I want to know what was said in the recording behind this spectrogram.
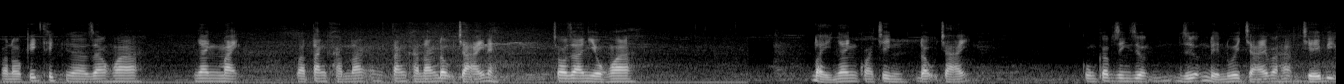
và nó kích thích uh, ra hoa nhanh mạnh và tăng khả năng tăng khả năng đậu trái này cho ra nhiều hoa. Đẩy nhanh quá trình đậu trái cung cấp dinh dưỡng dưỡng để nuôi trái và hạn chế bị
